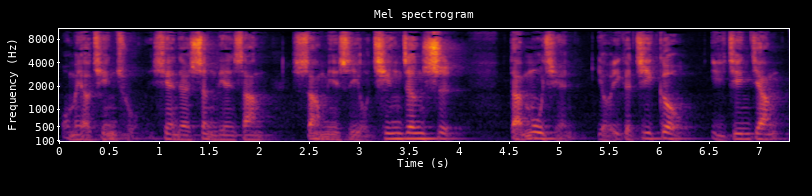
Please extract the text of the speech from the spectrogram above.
我们要清楚，现在圣殿上上面是有清真寺，但目前有一个机构已经将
